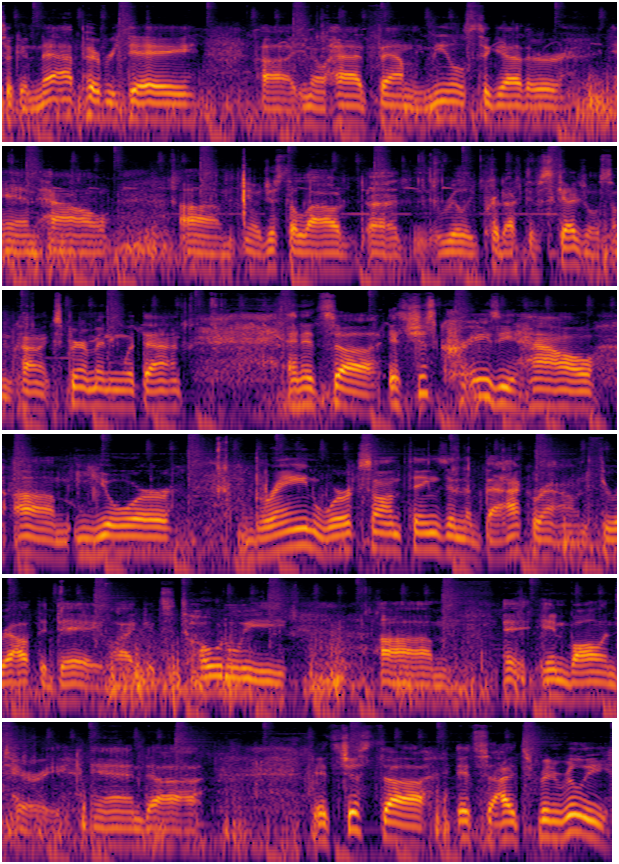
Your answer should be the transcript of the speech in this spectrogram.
took a nap every day uh, you know, had family meals together, and how, um, you know, just allowed a really productive schedule. So I'm kind of experimenting with that, and it's uh, it's just crazy how um, your brain works on things in the background throughout the day. Like it's totally um, involuntary, and uh, it's just uh, it's uh, it's been really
